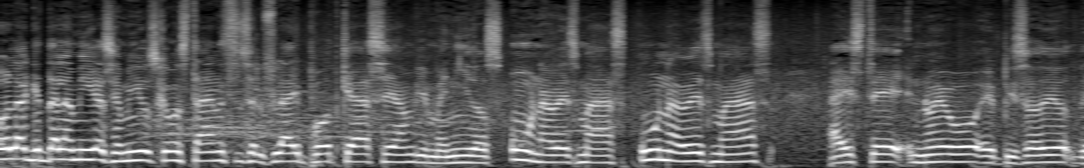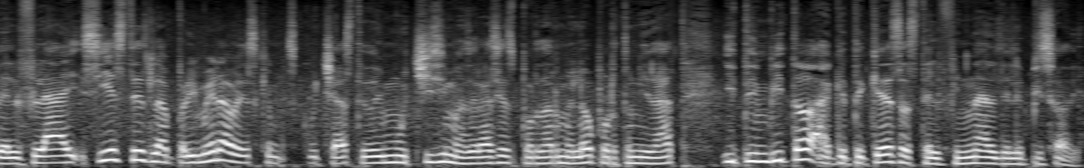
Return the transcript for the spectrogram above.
Hola, ¿qué tal amigas y amigos? ¿Cómo están? Este es el Fly Podcast. Sean bienvenidos una vez más, una vez más a este nuevo episodio del Fly. Si esta es la primera vez que me escuchas, te doy muchísimas gracias por darme la oportunidad y te invito a que te quedes hasta el final del episodio.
